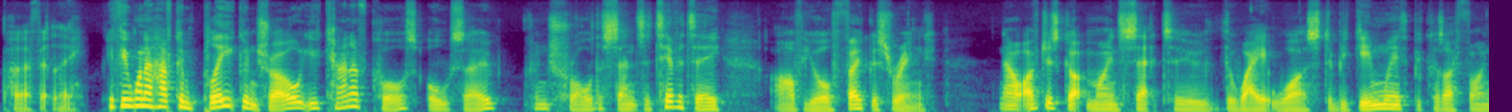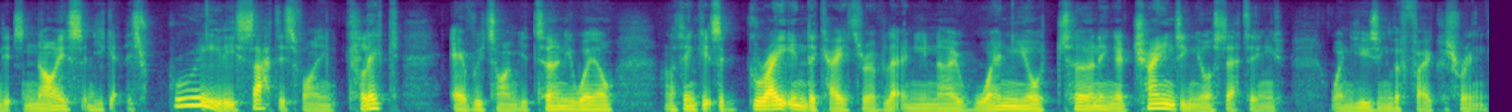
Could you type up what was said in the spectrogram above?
perfectly. If you want to have complete control, you can of course also control the sensitivity of your focus ring. Now I've just got mine set to the way it was to begin with because I find it's nice and you get this really satisfying click every time you turn your wheel. And I think it's a great indicator of letting you know when you're turning and changing your setting when using the focus ring.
